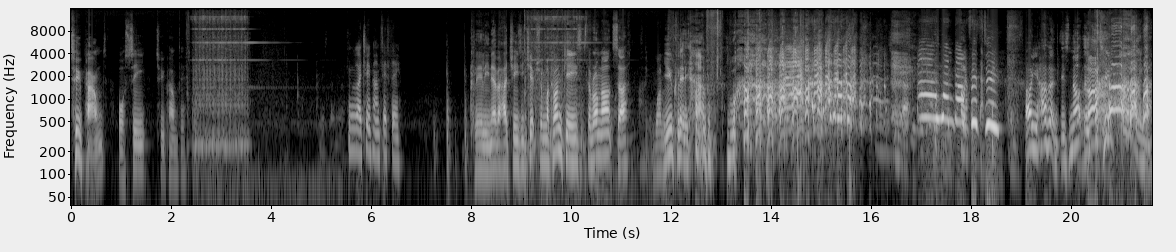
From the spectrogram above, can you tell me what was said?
£2, or C, £2.50? We'll go two pound fifty. Clearly never had cheesy chips from McKlunky's. It's the wrong answer. One. You clearly have. Oh, you haven't. It's not the two pound.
